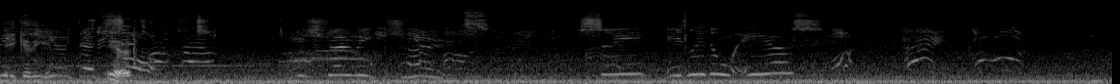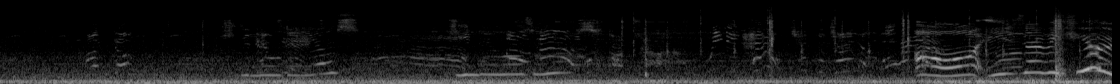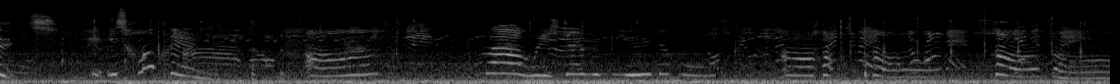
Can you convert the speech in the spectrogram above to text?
you getting it? Yeah. He's very cute. See his little ears? The little ears? The little ears? Oh, he's very cute. He's hot. swing.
